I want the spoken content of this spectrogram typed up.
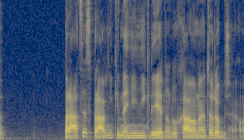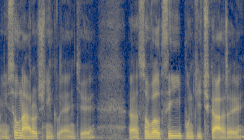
Uh Práce s právníky není nikdy jednoduchá, ono je to dobře. Oni jsou nároční klienti, eh, jsou velcí puntičkáři, eh,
